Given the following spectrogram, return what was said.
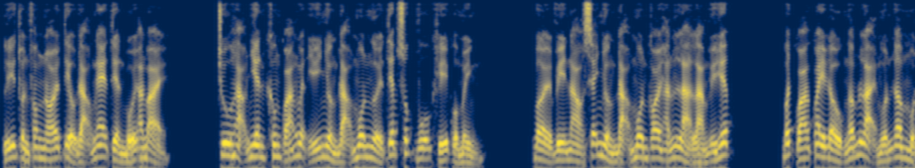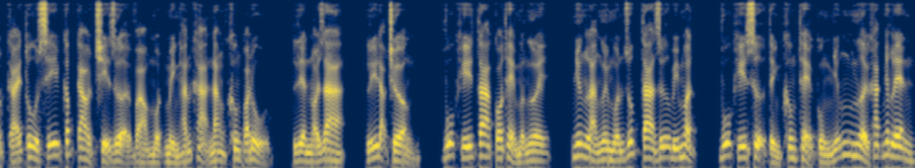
Lý thuần phong nói tiểu đạo nghe tiền bối an bài. Chu hạo nhiên không quá nguyện ý nhường đạo môn người tiếp xúc vũ khí của mình. Bởi vì nào sẽ nhường đạo môn coi hắn là làm uy hiếp? Bất quá quay đầu ngẫm lại muốn âm một cái tu sĩ cấp cao chỉ dựa vào một mình hắn khả năng không quá đủ, liền nói ra, lý đạo trường vũ khí ta có thể mượn ngươi, nhưng là ngươi muốn giúp ta giữ bí mật, vũ khí sự tình không thể cùng những người khác nhấc lên,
